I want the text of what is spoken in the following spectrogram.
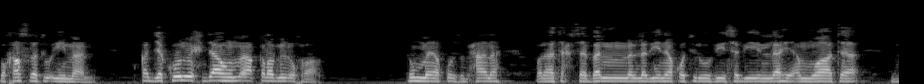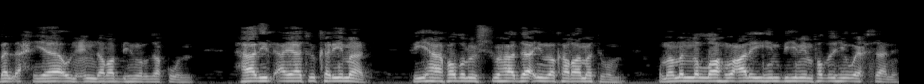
وخصلة إيمان. قد يكون إحداهما أقرب من الأخرى ثم يقول سبحانه ولا تحسبن الذين قتلوا في سبيل الله أمواتا بل أحياء عند ربهم يرزقون. هذه الآيات الكريمات فيها فضل الشهداء وكرامتهم وما من الله عليهم به من فضله وإحسانه.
